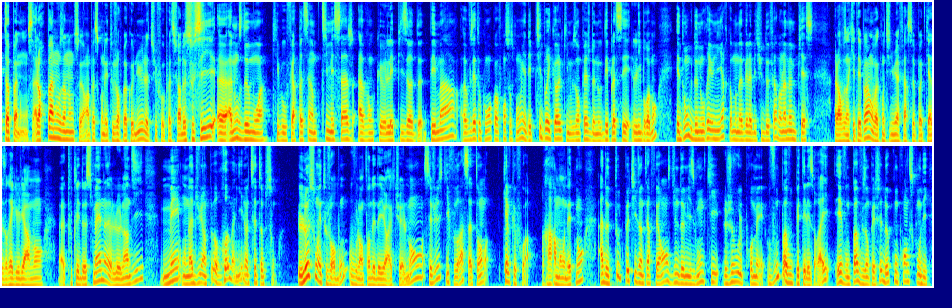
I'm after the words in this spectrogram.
Top annonce. Alors pas annonce d'annonceur, hein, parce qu'on n'est toujours pas connu, là-dessus faut pas se faire de soucis. Euh, annonce de moi, qui va vous faire passer un petit message avant que l'épisode démarre. Euh, vous êtes au courant qu'en France en ce moment, il y a des petites bricoles qui nous empêchent de nous déplacer librement, et donc de nous réunir comme on avait l'habitude de faire dans la même pièce. Alors vous inquiétez pas, on va continuer à faire ce podcast régulièrement euh, toutes les deux semaines, le lundi, mais on a dû un peu remanier notre setup son. Le son est toujours bon, vous l'entendez d'ailleurs actuellement, c'est juste qu'il faudra s'attendre quelquefois, rarement honnêtement, à de toutes petites interférences d'une demi-seconde qui, je vous le promets, vont pas vous péter les oreilles et vont pas vous empêcher de comprendre ce qu'on dit.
